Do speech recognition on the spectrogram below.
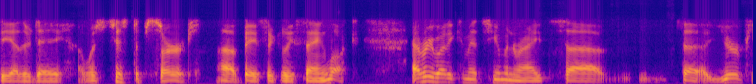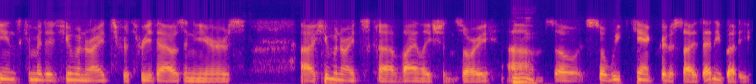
the other day was just absurd, uh, basically saying, look, everybody commits human rights. Uh, the Europeans committed human rights for 3,000 years. Uh, human rights uh, violation, sorry. Mm. Um, so, so we can't criticize anybody.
